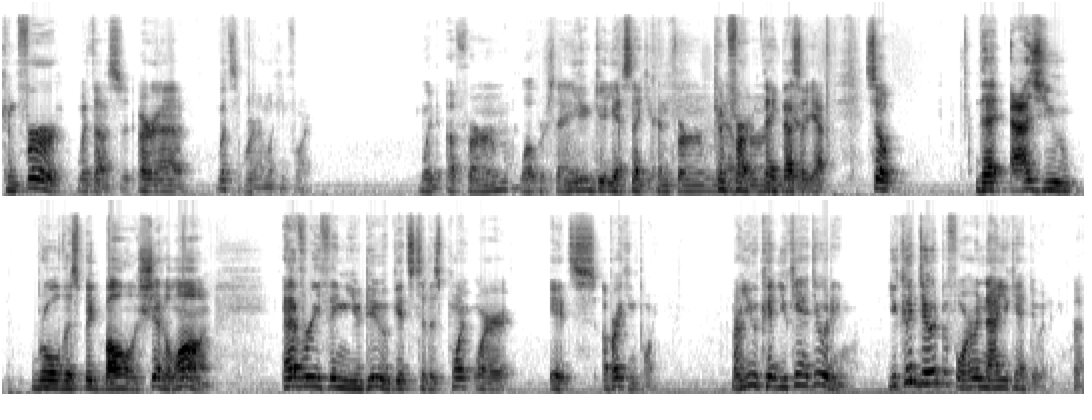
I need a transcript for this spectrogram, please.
confer with us or uh, what's the word i'm looking for Would affirm what we're saying. Y- yes thank you Confirm. confirm affirm, think that's yeah. it yeah so that as you roll this big ball of shit along everything you do gets to this point where it's a breaking point where Right. you can you can't do it anymore. You could do it before, and now you can't do it anymore. Right.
